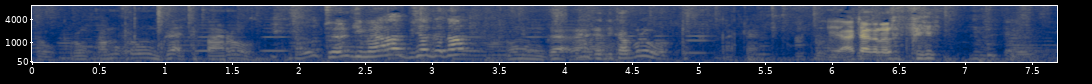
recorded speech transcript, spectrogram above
tuh kerung kamu kerung enggak separuh Kamu tuh jualan gimana? Bisa nggak tau? kerung enggak kan Ada tiga puluh. ada Ya ada kalau lebih.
